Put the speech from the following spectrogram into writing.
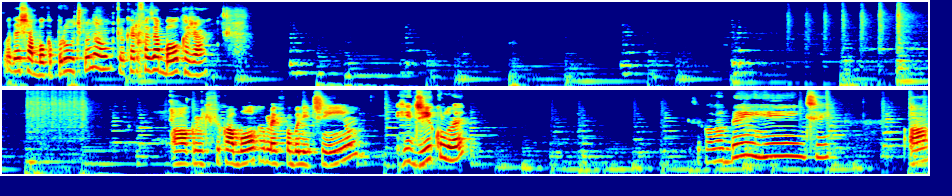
Vou deixar a boca por último? Não, porque eu quero fazer a boca já. Ó, como que ficou a boca, como é que ficou bonitinho. Ridículo, né? Você colou bem rente. Ó,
